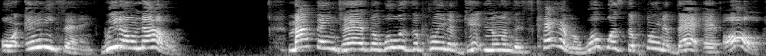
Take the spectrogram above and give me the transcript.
or anything. We don't know. My thing, Jasmine, what was the point of getting on this camera? What was the point of that at all?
